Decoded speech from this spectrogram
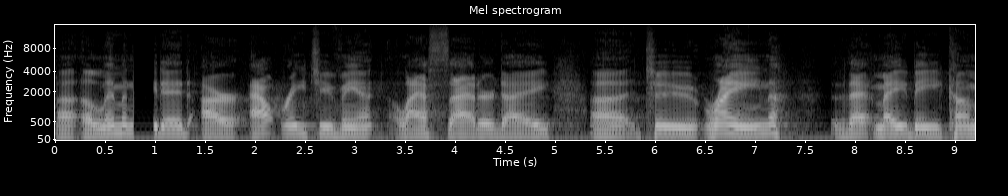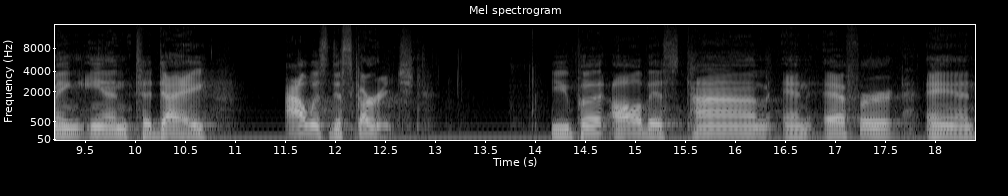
uh, eliminated our outreach event last Saturday to rain that may be coming in today, I was discouraged you put all this time and effort and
